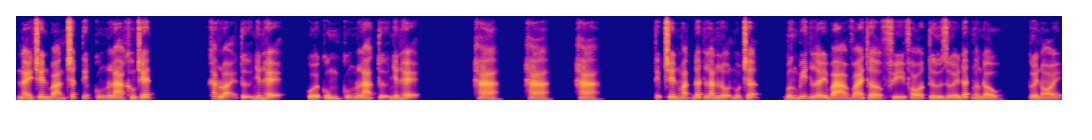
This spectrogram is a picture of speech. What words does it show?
này trên bản chất tiệp cũng là không chết. Khác loại tự nhiên hệ, cuối cùng cũng là tự nhiên hệ. Ha ha ha. Tiệp trên mặt đất lăn lộn một trận, bưng bít lấy bả vai thở phì phò từ dưới đất ngầm đầu, cười nói,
